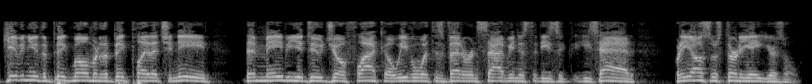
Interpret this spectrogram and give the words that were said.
giving you the big moment or the big play that you need than maybe you do Joe Flacco, even with his veteran savviness that he's he's had. But he also is 38 years old.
